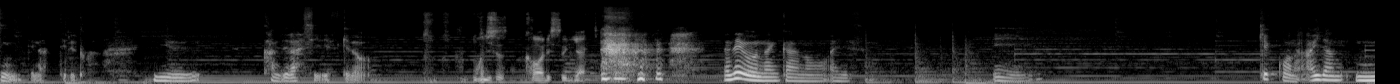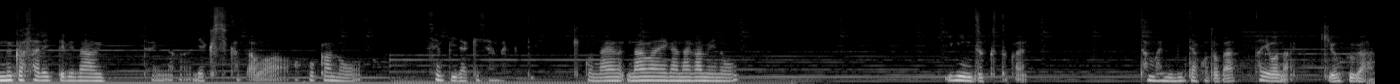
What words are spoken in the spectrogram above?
神ってなってるとかいう感じらしいですけど、文字数変わりすぎやんけ。あ でもなんかあの、あれですよ。えー、結構な間抜かされてるな、みたいな略し方は、他の戦費だけじゃなくて、結構な名前が長めの異民族とか、たまに見たことがあったような記憶が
